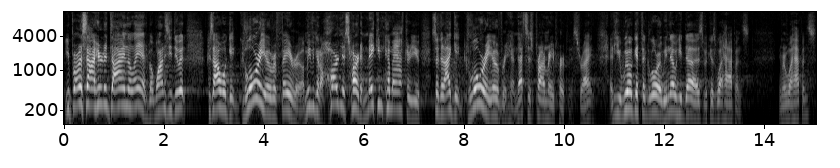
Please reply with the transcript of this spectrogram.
You brought us out here to die in the land. But why does he do it? Because I will get glory over Pharaoh. I'm even going to harden his heart and make him come after you so that I get glory over him. That's his primary purpose, right? And he will get the glory. We know he does because what happens? Remember what happens?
